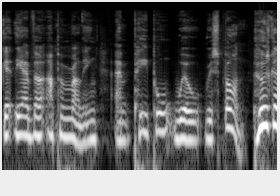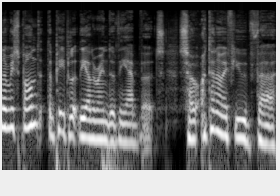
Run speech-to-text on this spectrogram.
get the advert up and running, and people will respond. Who's going to respond? The people at the other end of the adverts. So I don't know if you've uh,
